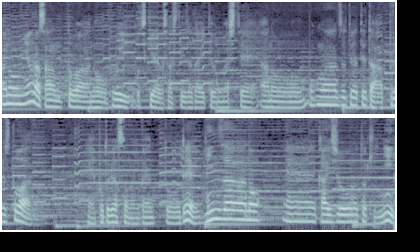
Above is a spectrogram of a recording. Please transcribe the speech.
あの宮原さんとはあの古いお付き合いをさせていただいておりましてあの僕がずっとやってたアップルストアの、えーポッドキャストのイベントで銀座の、えー会場の時に、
